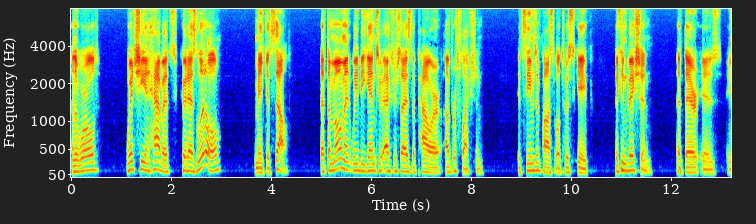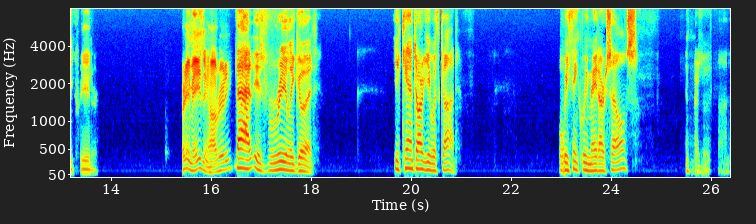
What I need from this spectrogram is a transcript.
and the world which he inhabits could as little make itself. That the moment we begin to exercise the power of reflection, it seems impossible to escape the conviction that there is a creator. Pretty amazing, huh, Rudy? That is really good. You can't argue with God. We think we made ourselves. With God.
